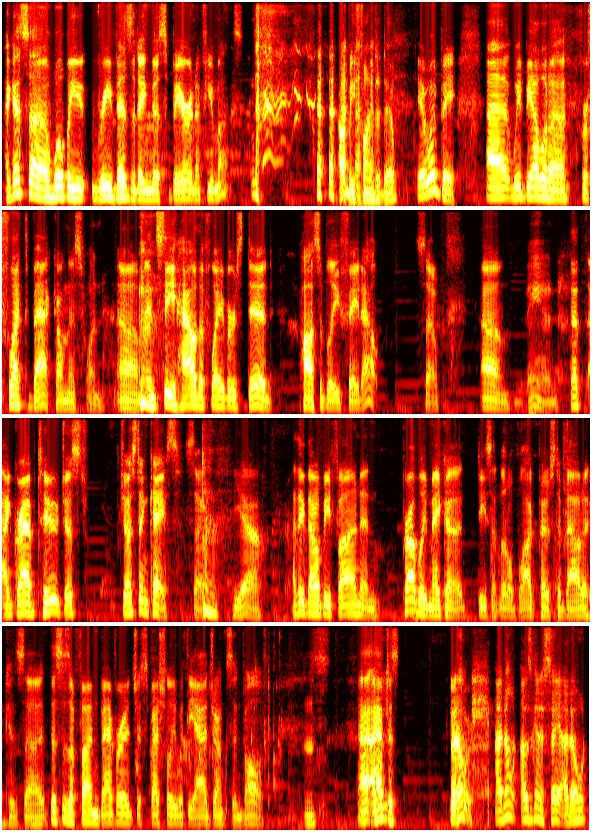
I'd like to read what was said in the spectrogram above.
I guess uh, we'll be revisiting this beer in a few months. That would be fun to do. It would be. Uh, we'd be able to reflect back on this one um, and see how the flavors did possibly fade out. So um, Man, that I grabbed two just just in case. So yeah. I think that'll be fun and probably make a decent little blog post about it because uh, this is a fun beverage, especially with the adjuncts involved. Mm. I, I have to. I don't. I don't. I was gonna say I don't.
